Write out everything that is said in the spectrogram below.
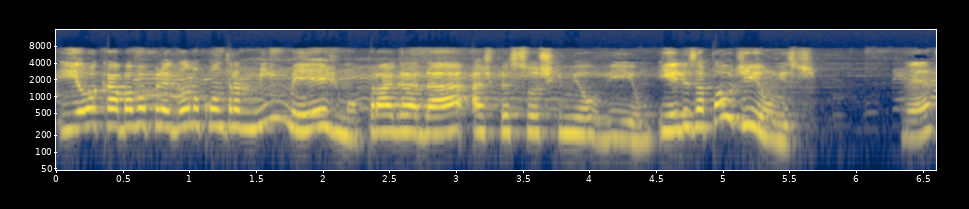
E eu acabava pregando contra mim mesmo para agradar as pessoas que me ouviam. E eles aplaudiam isso, né?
